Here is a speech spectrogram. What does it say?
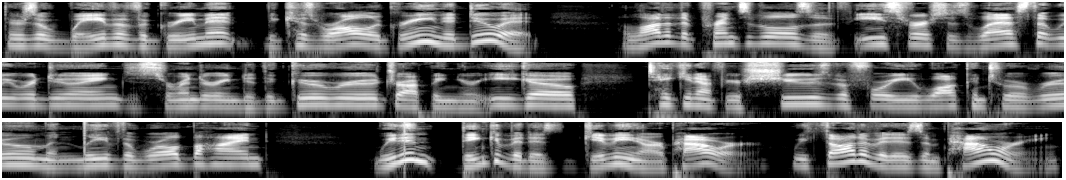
There's a wave of agreement because we're all agreeing to do it. A lot of the principles of East versus West that we were doing, surrendering to the guru, dropping your ego, taking off your shoes before you walk into a room and leave the world behind, we didn't think of it as giving our power. We thought of it as empowering.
